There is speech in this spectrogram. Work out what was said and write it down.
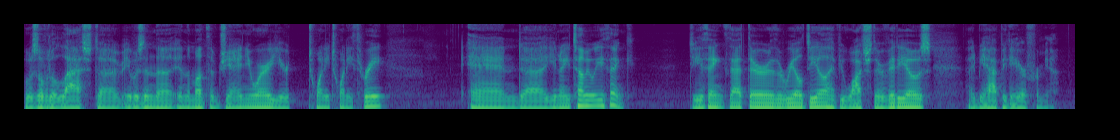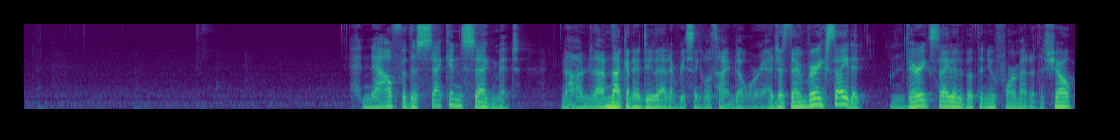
It was over the last. Uh, it was in the in the month of January, year 2023. And uh, you know, you tell me what you think. Do you think that they're the real deal? Have you watched their videos? I'd be happy to hear from you. And now for the second segment. No, I'm, not going to do that every single time. Don't worry. I just, I'm very excited. I'm very excited about the new format of the show.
